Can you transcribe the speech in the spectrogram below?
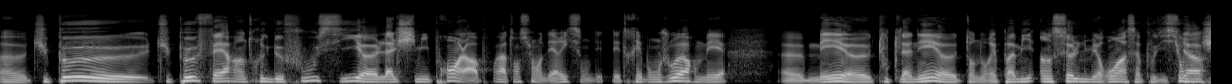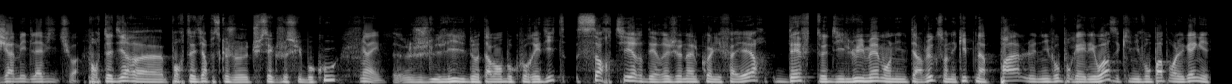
euh, tu, peux, tu peux faire un truc de fou si euh, l'alchimie prend. Alors après, attention, DRX sont des très bons joueurs, mais, euh, mais euh, toute l'année, euh, t'en aurais pas mis un seul numéro 1 à sa position, Yeah. jamais de la vie, tu vois. Pour te dire, euh, pour te dire parce que je, tu sais que je suis beaucoup, Ouais. je lis notamment beaucoup Reddit, sortir des regional qualifiers, Def te dit lui-même en interview que son équipe n'a pas le niveau pour gagner les Wars et qu'ils n'y vont pas pour le gagner.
